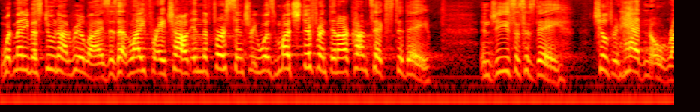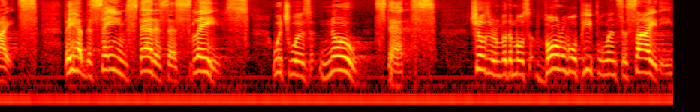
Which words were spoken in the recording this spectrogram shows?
What many of us do not realize is that life for a child in the first century was much different than our context today. In Jesus' day, children had no rights. They had the same status as slaves, which was no status. Children were the most vulnerable people in society.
